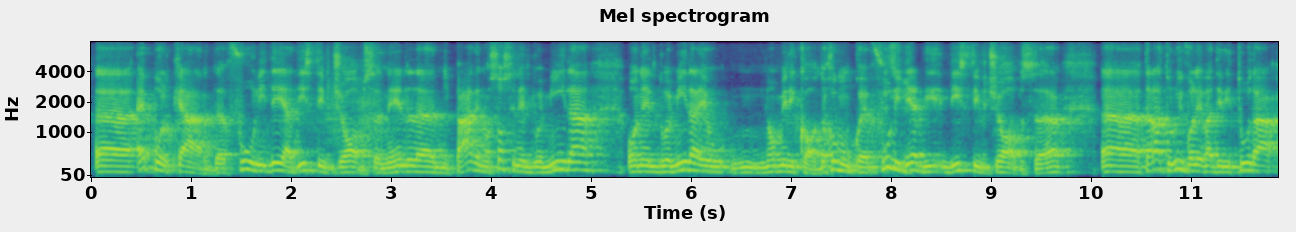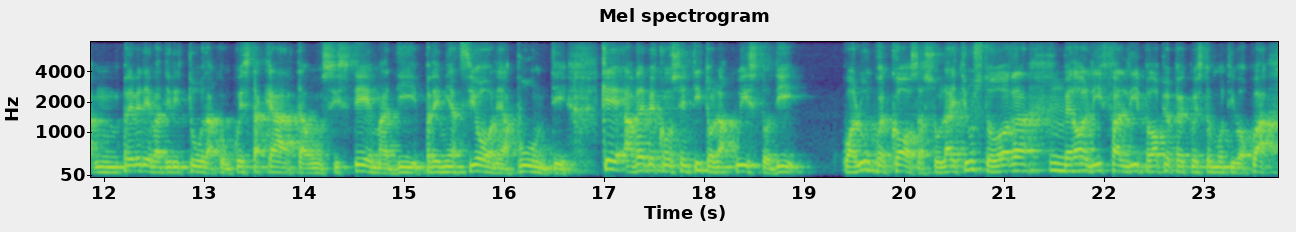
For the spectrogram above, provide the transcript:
eh, Apple Card fu un'idea di Steve Jobs nel, mi pare, non so se nel 2000 o nel 2000, non mi ricordo. Comunque, fu un'idea di, di Steve Jobs tra l'altro lui voleva addirittura, mh, prevedeva addirittura con questa carta un sistema di premiazione a punti che avrebbe consentito l'acquisto di qualunque cosa sull'iTunes Store, mm. però lì fallì proprio per questo motivo qua.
